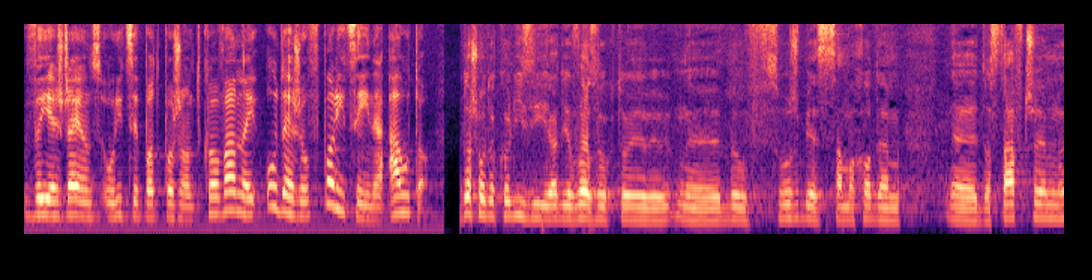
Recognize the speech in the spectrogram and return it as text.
Wyjeżdżając z ulicy Podporządkowanej uderzył w policyjne auto. Doszło do kolizji radiowozu, który e, był w służbie z samochodem e, dostawczym. E,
